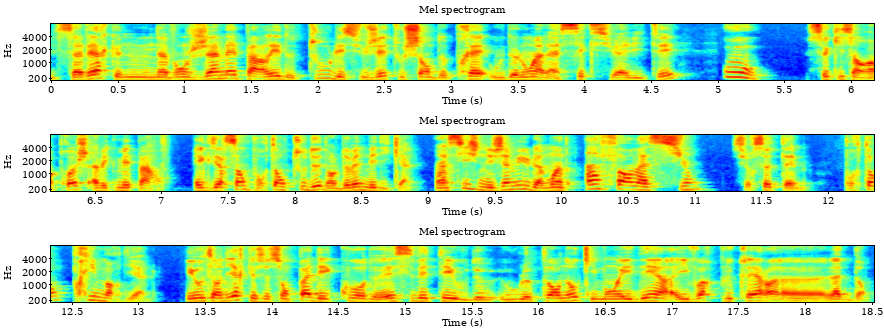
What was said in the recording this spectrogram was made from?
Il s'avère que nous n'avons jamais parlé de tous les sujets touchant de près ou de loin à la sexualité ou ce qui s'en rapproche avec mes parents, exerçant pourtant tous deux dans le domaine médical. Ainsi, je n'ai jamais eu la moindre information sur ce thème, pourtant primordial. Et autant dire que ce sont pas des cours de SVT ou, de, ou le porno qui m'ont aidé à y voir plus clair euh, là-dedans.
